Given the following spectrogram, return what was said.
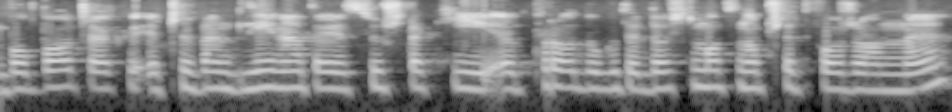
bo boczek czy wędlina to jest już taki produkt dość mocno przetworzony.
